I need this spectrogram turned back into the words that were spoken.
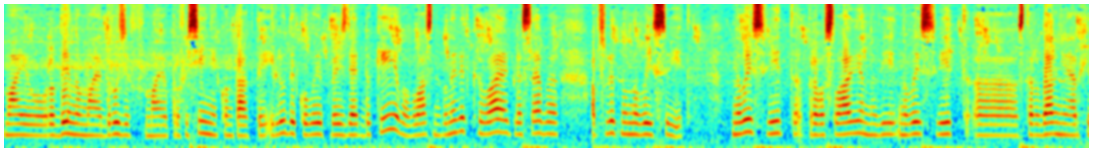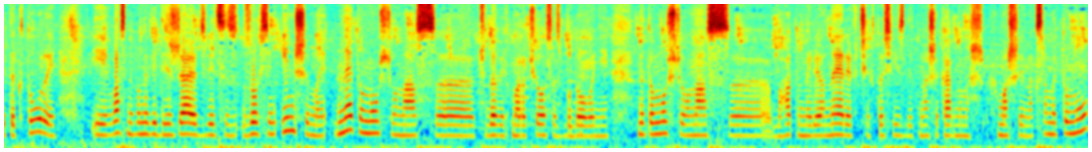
Маю родину, маю друзів, маю професійні контакти. І люди, коли приїздять до Києва, власне, вони відкривають для себе абсолютно новий світ. Новий світ православ'я, новий, новий світ е, стародавньої архітектури. І, власне, вони від'їжджають звідси зовсім іншими, не тому, що у нас е, чудові хмарочоси збудовані, не тому, що у нас е, багато мільйонерів чи хтось їздить на шикарних машинах, саме тому,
